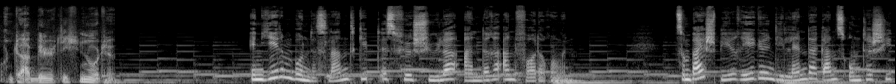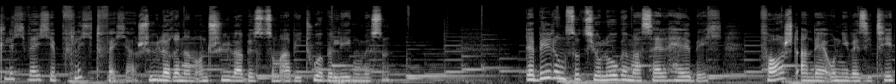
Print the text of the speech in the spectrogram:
Und da bildet sich die Note. In jedem Bundesland gibt es für Schüler andere Anforderungen. Zum Beispiel regeln die Länder ganz unterschiedlich, welche Pflichtfächer Schülerinnen und Schüler bis zum Abitur belegen müssen. Der Bildungssoziologe Marcel Helbig forscht an der Universität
